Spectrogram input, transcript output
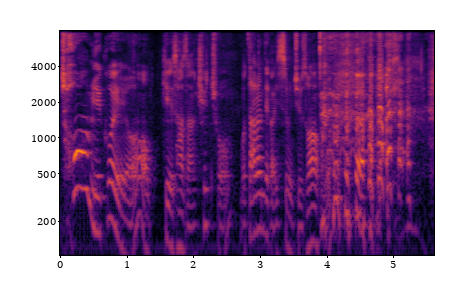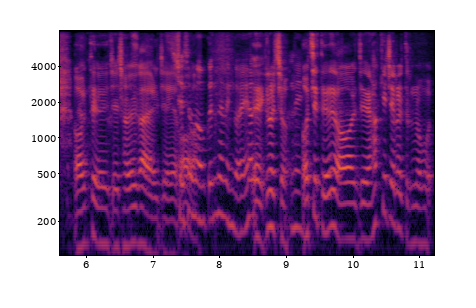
처음일 거예요. 업계 사상 최초. 뭐 다른 데가 있으면 죄송하고. 어, 아무튼 이제 저희가 이제 어, 죄송하고 끝나는 거예요? 네, 그렇죠. 네. 어쨌든 어 이제 학기제를 등록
